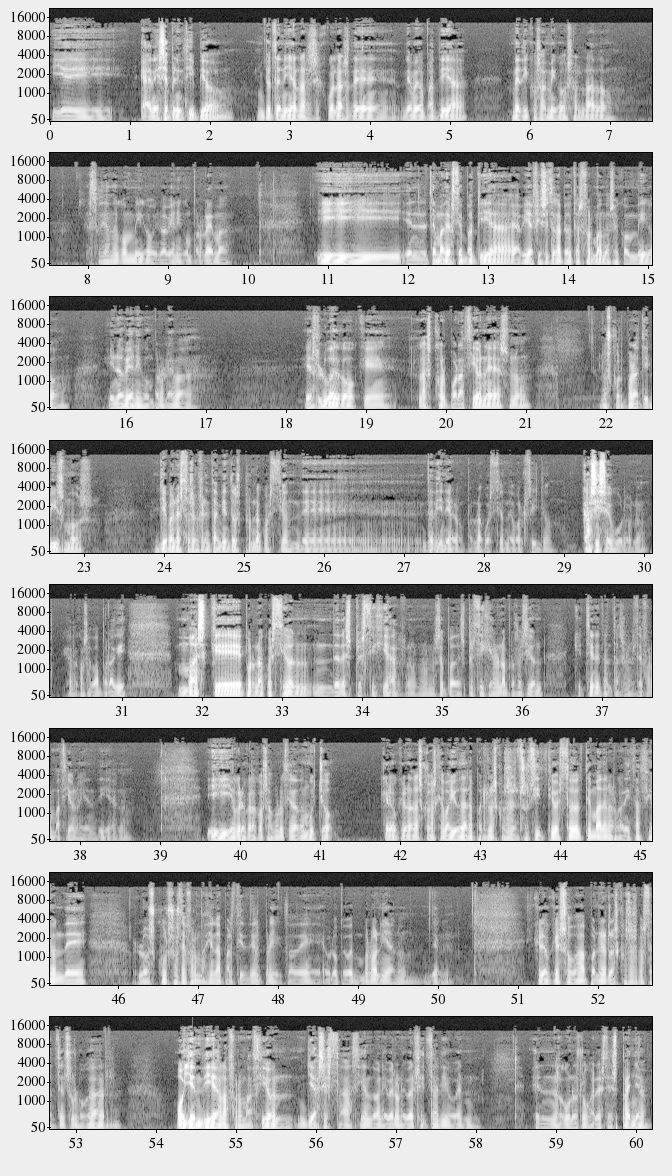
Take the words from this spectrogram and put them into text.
Y eh, en ese principio yo tenía en las escuelas de, de homeopatía médicos amigos al lado, estudiando conmigo y no había ningún problema. Y en el tema de osteopatía había fisioterapeutas formándose conmigo y no había ningún problema es luego que las corporaciones, ¿no? los corporativismos, llevan estos enfrentamientos por una cuestión de, de dinero, por una cuestión de bolsillo, casi seguro, ¿no? que la cosa va por aquí, más que por una cuestión de desprestigiar. ¿no? No, se puede desprestigiar una profesión que tiene tantas horas de formación hoy en día. ¿no? Y yo creo que la cosa ha evolucionado mucho. Creo que una de las cosas que va a ayudar a poner las cosas en su sitio es todo el tema de la organización de, los cursos de formación a partir del proyecto de, europeo en Bolonia. ¿no? creo que eso va a poner las cosas bastante en su lugar. Hoy en día la formación ya se está haciendo a nivel universitario en, en algunos lugares de España.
